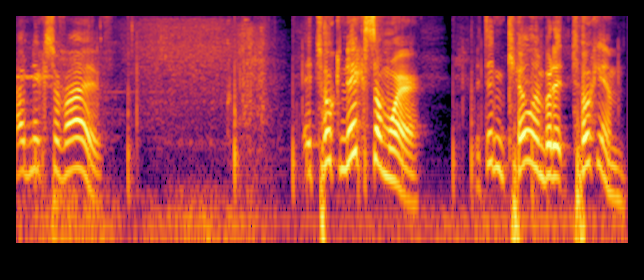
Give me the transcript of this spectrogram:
How'd Nick survive? It took Nick somewhere. It didn't kill him, but it took him.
